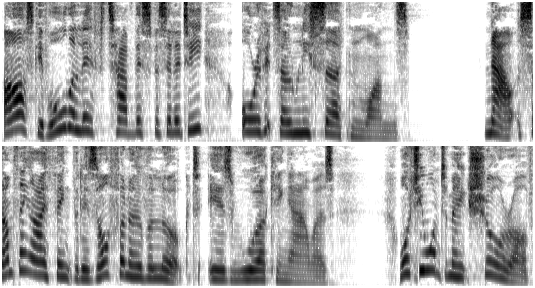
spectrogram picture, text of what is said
Ask if all the lifts have this facility or if it's only certain ones. Now, something I think that is often overlooked is working hours. What you want to make sure of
